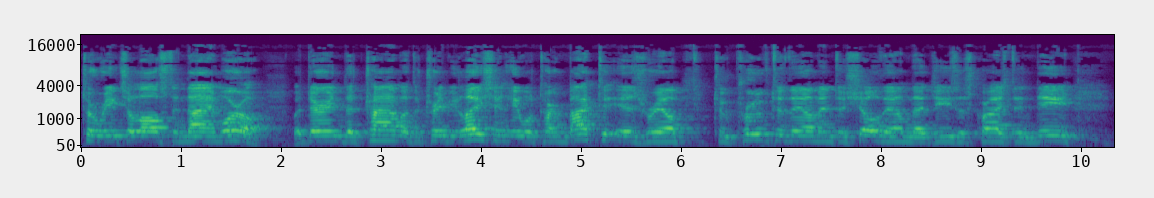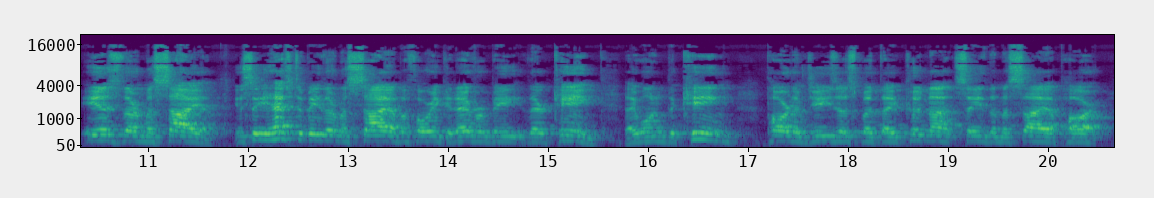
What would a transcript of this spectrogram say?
to reach a lost and dying world. But during the time of the tribulation, he will turn back to Israel to prove to them and to show them that Jesus Christ indeed is their Messiah. You see, he has to be their Messiah before he could ever be their king. They wanted the king part of Jesus, but they could not see the Messiah part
